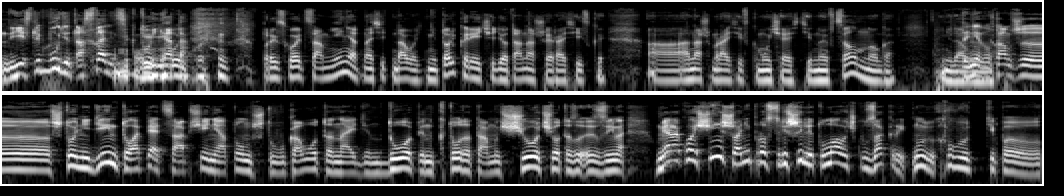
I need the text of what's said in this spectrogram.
Если будет, останется кто-нибудь. У меня такое происходит сомнение относительно того, не только речь идет о нашей российской, а, о нашем российском участии, но и в целом много недовольных. Да нет, ну там же что ни день, то опять сообщение о том, что у кого-то найден допинг, кто-то там еще что-то занимает. У меня такое ощущение, что они просто решили эту лавочку закрыть. Ну, типа,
